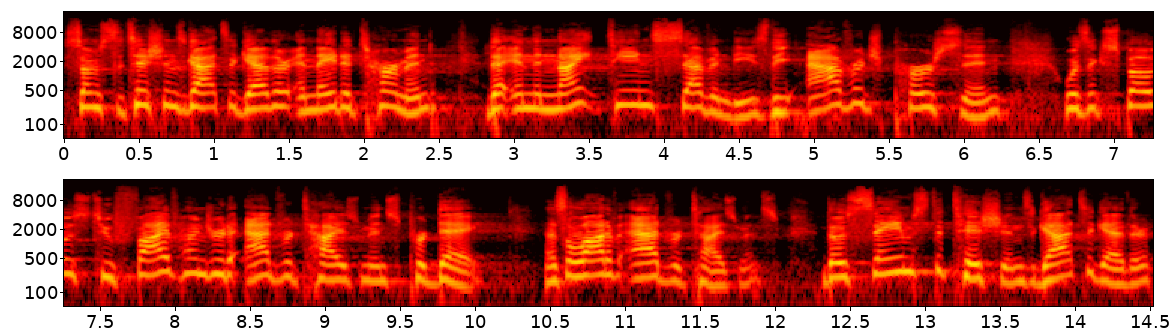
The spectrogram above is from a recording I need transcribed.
Some statisticians got together and they determined that in the 1970s, the average person was exposed to 500 advertisements per day. That's a lot of advertisements. Those same statisticians got together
